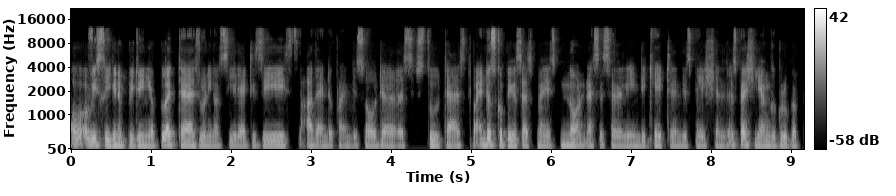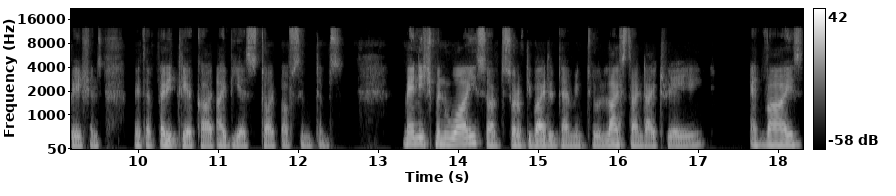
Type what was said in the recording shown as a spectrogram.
obviously you're going to be doing your blood test, ruling out celiac disease, other endocrine disorders, stool test. But endoscopic assessment is not necessarily indicated in these patients, especially younger group of patients with a very clear-cut IBS type of symptoms. Management-wise, so I've sort of divided them into lifestyle dietary advice,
